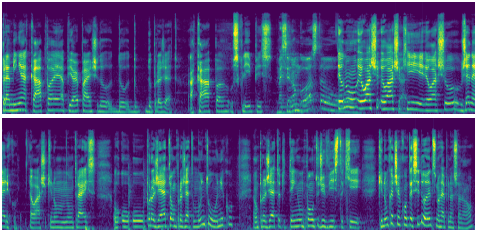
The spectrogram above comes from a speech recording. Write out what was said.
Pra mim, a capa é a pior parte do, do, do, do projeto. A capa, os clipes. Mas você não gosta ou. Eu não, eu acho, eu acho Cara. que eu acho genérico. Eu acho que não, não traz. O, o, o projeto é um projeto muito único. É um projeto que tem um ponto de vista que, que nunca tinha acontecido antes no rap nacional.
